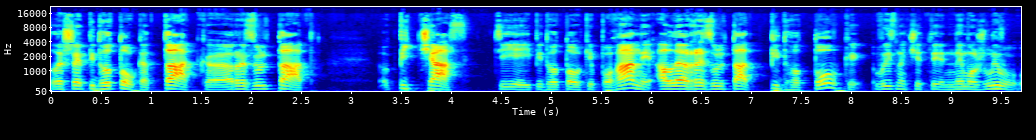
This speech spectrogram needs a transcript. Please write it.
лише підготовка. Так, е, результат під час цієї підготовки поганий, але результат підготовки визначити неможливо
